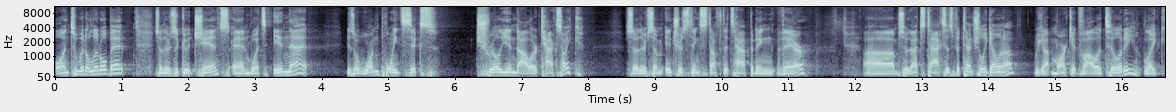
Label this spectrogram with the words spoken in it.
onto it a little bit. So there's a good chance. And what's in that is a $1.6 trillion tax hike. So there's some interesting stuff that's happening there. Um, so that's taxes potentially going up. We got market volatility like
